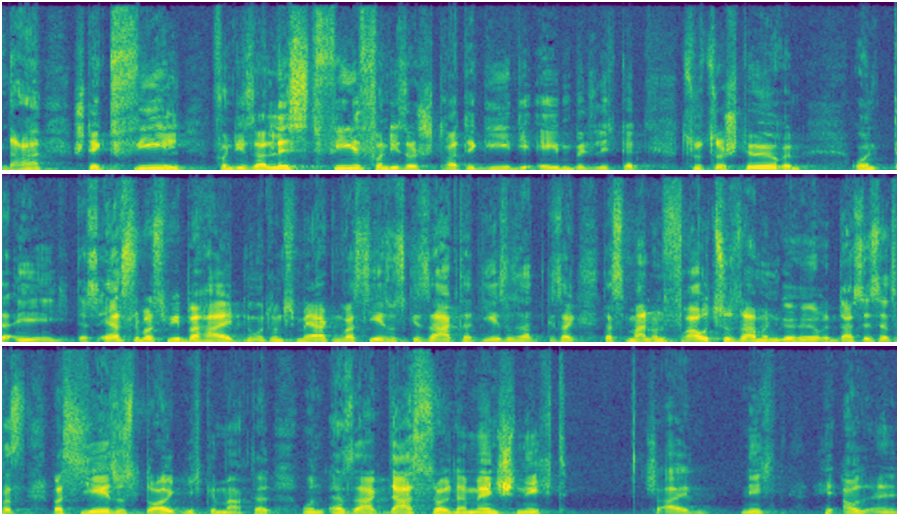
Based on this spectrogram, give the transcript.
Da steckt viel von dieser List, viel von dieser Strategie, die Ebenbildlichkeit zu zerstören. Und das Erste, was wir behalten und uns merken, was Jesus gesagt hat, Jesus hat gesagt, dass Mann und Frau zusammengehören. Das ist etwas, was Jesus deutlich gemacht hat. Und er sagt, das soll der Mensch nicht scheiden, nicht äh,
